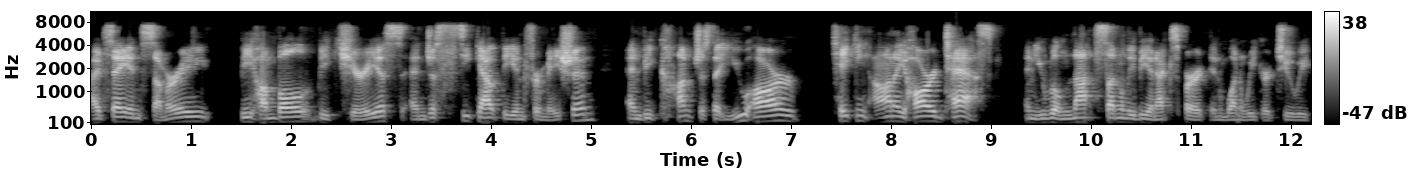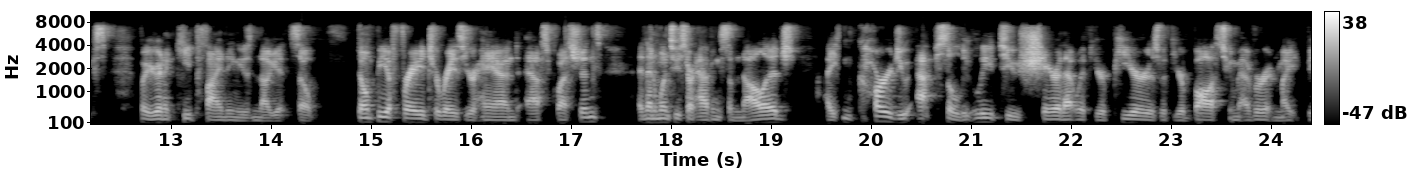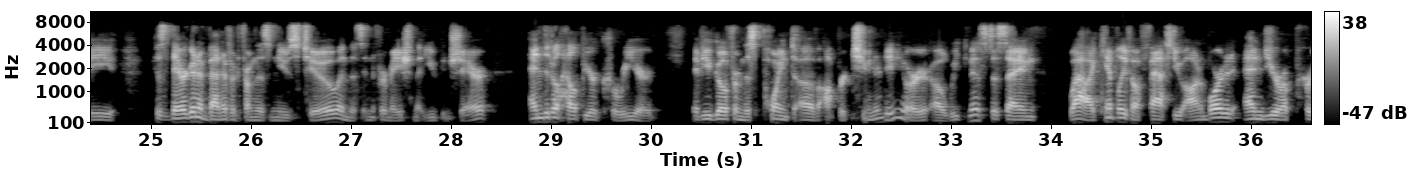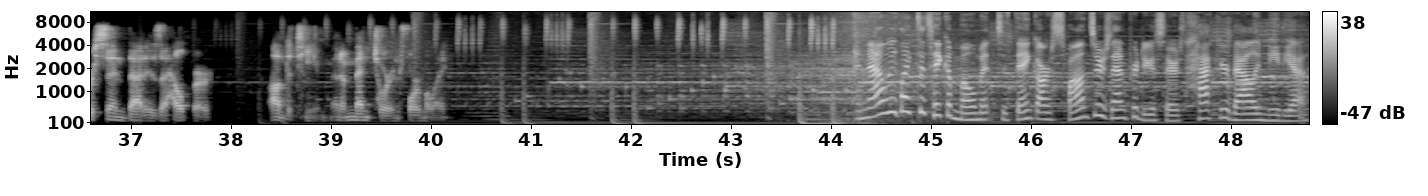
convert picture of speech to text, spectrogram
I'd say, in summary, be humble, be curious, and just seek out the information and be conscious that you are taking on a hard task and you will not suddenly be an expert in one week or two weeks, but you're going to keep finding these nuggets. So don't be afraid to raise your hand, ask questions. And then once you start having some knowledge, I encourage you absolutely to share that with your peers, with your boss, whomever it might be, because they're going to benefit from this news too and this information that you can share. And it'll help your career. if you go from this point of opportunity or a weakness to saying, wow, I can't believe how fast you onboarded, and you're a person that is a helper on the team and a mentor informally. And now we'd like to take a moment to thank our sponsors and producers, Hacker Valley Media.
